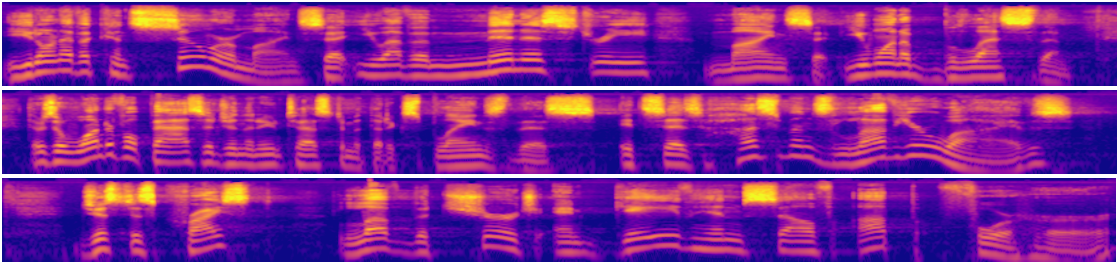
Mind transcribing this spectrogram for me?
You don't have a consumer mindset, you have a ministry mindset. You want to bless them. There's a wonderful passage in the New Testament that explains this. It says, Husbands, love your wives just as Christ loved the church and gave himself up for her.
